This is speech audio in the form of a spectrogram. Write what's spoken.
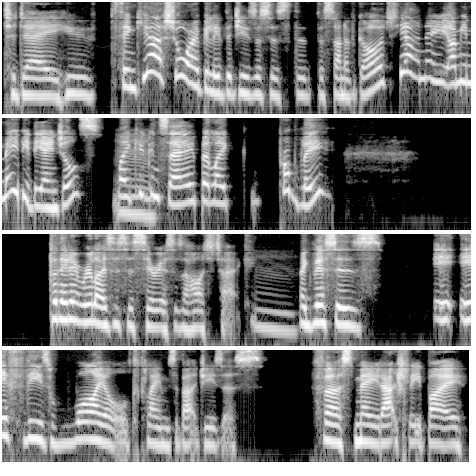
today who think yeah sure i believe that jesus is the, the son of god yeah no i mean maybe the angels like mm. you can say but like probably but they don't realize this is serious as a heart attack mm. like this is if these wild claims about Jesus, first made actually by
